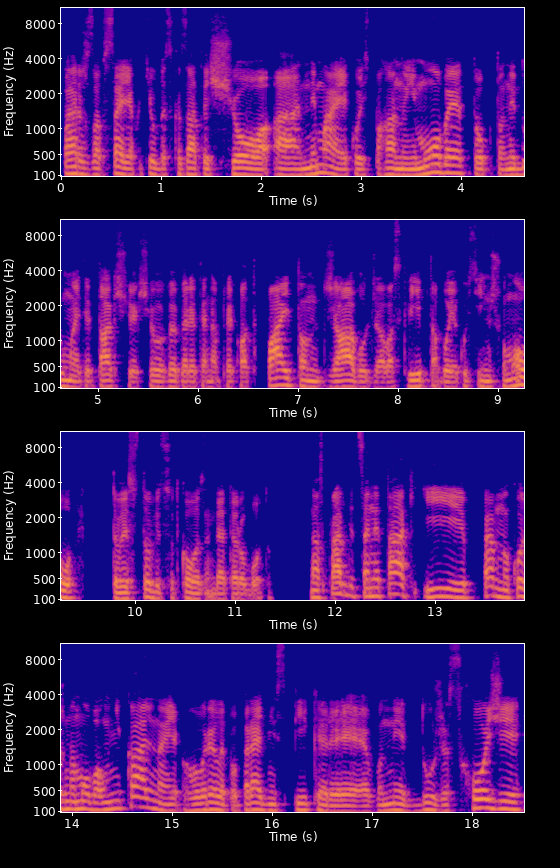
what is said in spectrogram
Перш за все, я хотів би сказати, що е, немає якоїсь поганої мови, тобто не думайте так, що якщо ви виберете, наприклад, Python, Java, JavaScript або якусь іншу мову, то ви 100% знайдете роботу. Насправді це не так, і певно, кожна мова унікальна. Як говорили попередні спікери, вони дуже схожі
